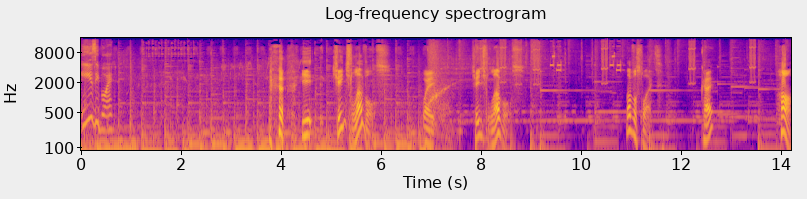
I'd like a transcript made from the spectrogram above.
Easy, boy. he changed levels. Wait, change levels. Level select. Okay. Huh.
